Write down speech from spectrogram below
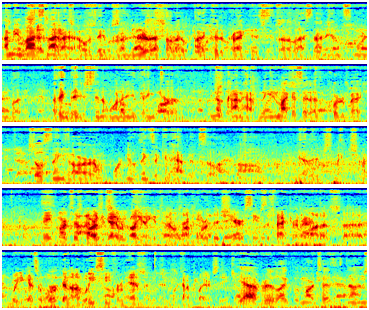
I mean, last night I, I was able to run. Really, I thought I, I could have practiced uh, last night and this morning, but I think they just didn't want anything to, you know, kind of happening. And Like I said, as a quarterback, those things are, you know, things that can happen. So, um, yeah, they're just making sure. Nate Martize Barr is a guy we're probably going to get to know a lot more this year. Seems to factor in a lot of uh, what you guys are working on. What do you see from him, and, and what kind of player is he? Yeah, I really like what Martize has done.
